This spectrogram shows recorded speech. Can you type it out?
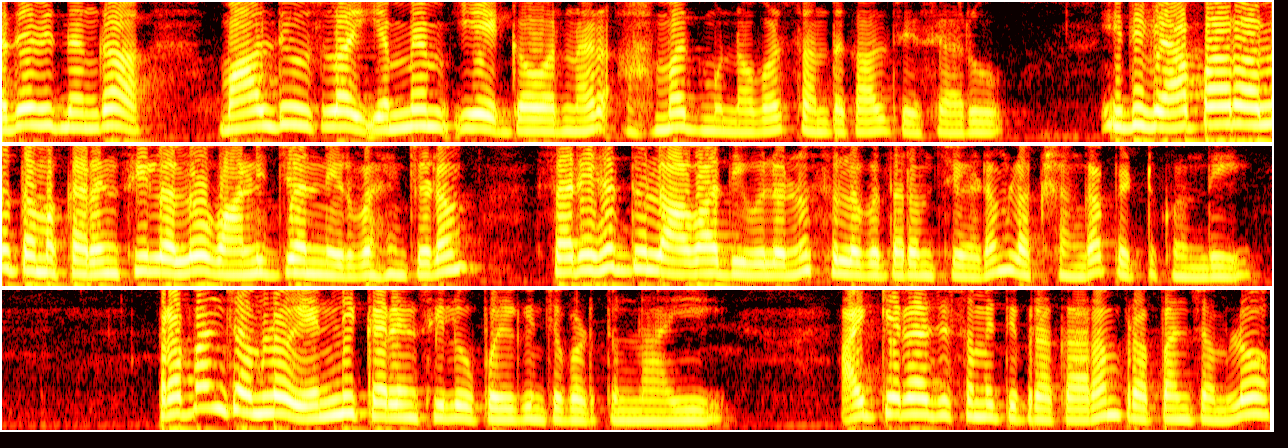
అదేవిధంగా మాల్దీవ్స్ల ఎంఎంఏ గవర్నర్ అహ్మద్ మున్నవర్ సంతకాలు చేశారు. ఇది వ్యాపారాలు తమ కరెన్సీలలో వాణిజ్యాన్ని నిర్వహించడం సరిహద్దు లావాదేవీలను సులభతరం చేయడం లక్ష్యంగా పెట్టుకుంది. ప్రపంచంలో ఎన్ని కరెన్సీలు ఉపయోగించబడుతున్నాయి? ఐక్యరాజ్య సమితి ప్రకారం ప్రపంచంలో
